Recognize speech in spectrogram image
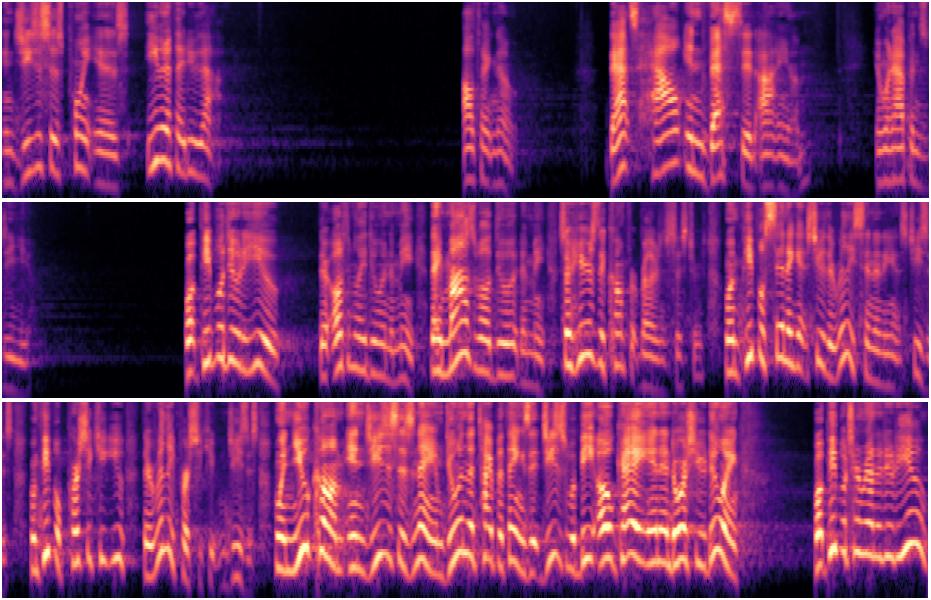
And Jesus' point is even if they do that, I'll take note. That's how invested I am in what happens to you. What people do to you, they're ultimately doing to me. They might as well do it to me. So here's the comfort, brothers and sisters. When people sin against you, they're really sinning against Jesus. When people persecute you, they're really persecuting Jesus. When you come in Jesus' name doing the type of things that Jesus would be okay and endorse you doing, what people turn around and do to you,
